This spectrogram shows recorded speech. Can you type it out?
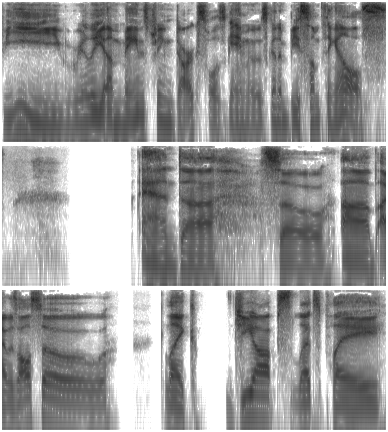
be really a mainstream dark souls game. It was going to be something else. And uh, so um, I was also like Geops Let's Play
